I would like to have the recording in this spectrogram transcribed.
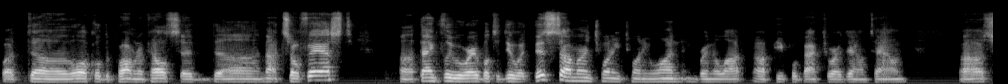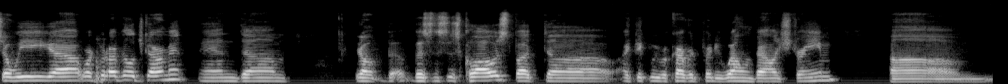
but the local Department of Health said not so fast. Thankfully, we were able to do it this summer in 2021 and bring a lot of people back to our downtown. Uh, so we uh, worked with our village government, and um, you know, businesses closed, but uh, I think we recovered pretty well in Valley Stream. Um,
